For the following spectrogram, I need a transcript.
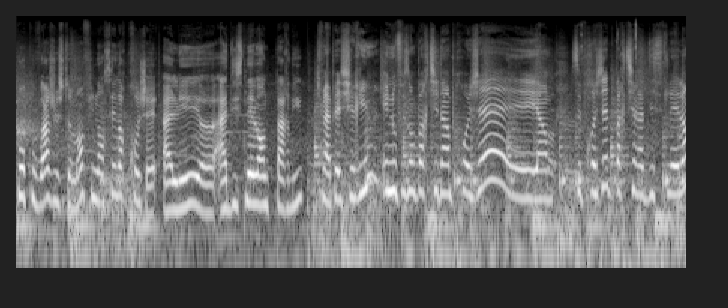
pour pouvoir justement financer leur projet. Aller euh, à Disneyland Paris. Je m'appelle Chirine et nous faisons partie d'un projet et un- ce projet de partir à Disneyland.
